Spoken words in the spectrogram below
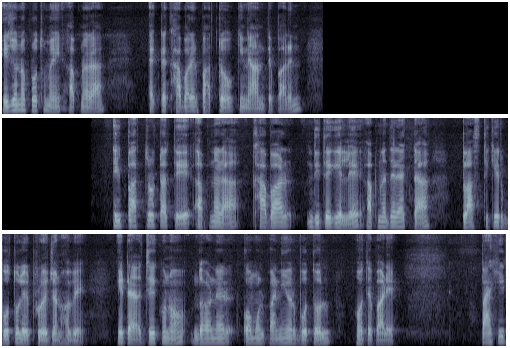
এজন্য প্রথমেই আপনারা একটা খাবারের পাত্র কিনে আনতে পারেন। এই পাত্রটাতে আপনারা খাবার দিতে গেলে আপনাদের একটা প্লাস্টিকের বোতলের প্রয়োজন হবে। এটা যে কোনো ধরনের কমল পানীয়র বোতল হতে পারে। পাখির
